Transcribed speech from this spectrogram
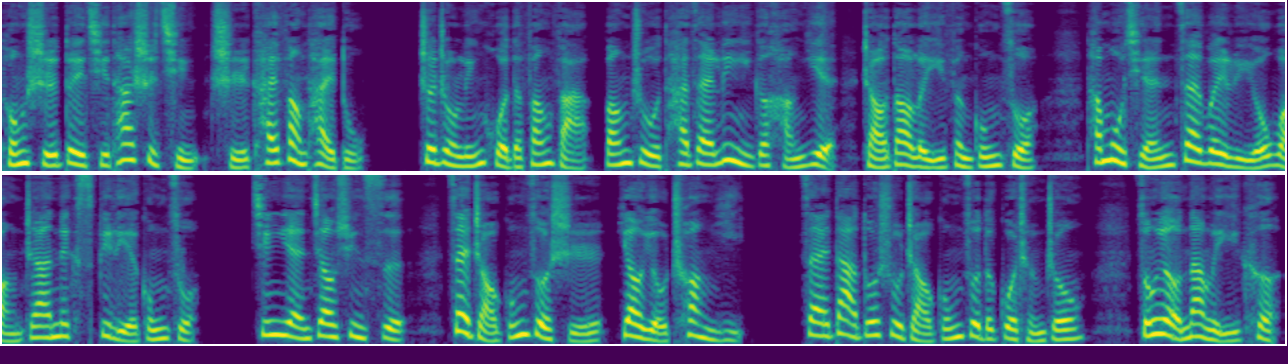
同时对其他事情持开放态度。”这种灵活的方法帮助他在另一个行业找到了一份工作。他目前在为旅游网站 Nexpedia 工作。经验教训四：在找工作时要有创意。在大多数找工作的过程中，总有那么一刻，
